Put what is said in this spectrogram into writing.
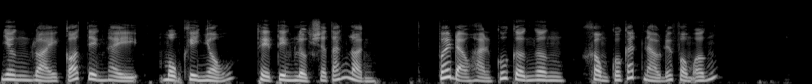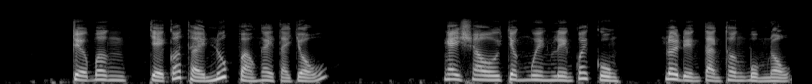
Nhưng loại cỏ tiên này một khi nhổ thì tiên lực sẽ tán loạn. Với đạo hành của cơ ngân không có cách nào để phòng ấn. Triệu Bân chỉ có thể nuốt vào ngay tại chỗ. Ngay sau chân nguyên liền quay cuồng, lôi điện tàn thân bùng nổ,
